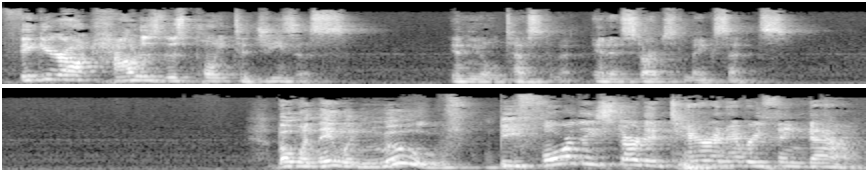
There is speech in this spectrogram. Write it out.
figure out how does this point to Jesus in the Old Testament, and it starts to make sense. But when they would move, before they started tearing everything down,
